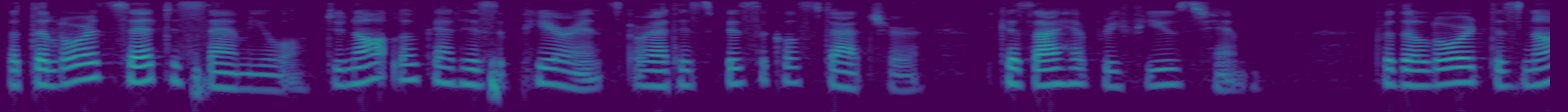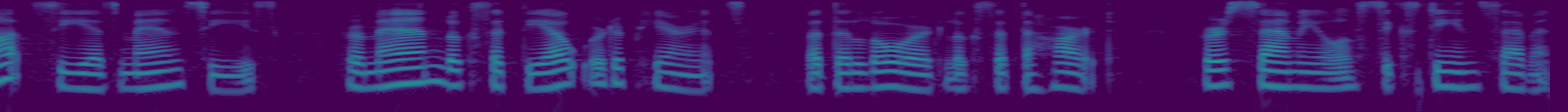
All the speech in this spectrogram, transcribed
But the Lord said to Samuel, Do not look at his appearance or at his physical stature, because I have refused him. For the Lord does not see as man sees, for man looks at the outward appearance, but the Lord looks at the heart. 1 Samuel 16:7.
